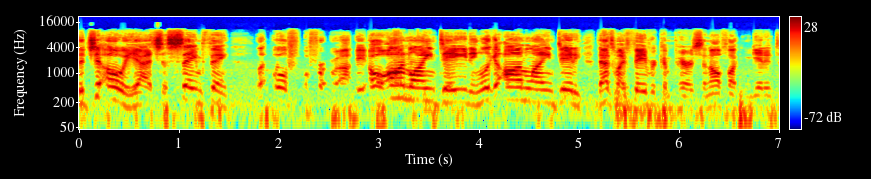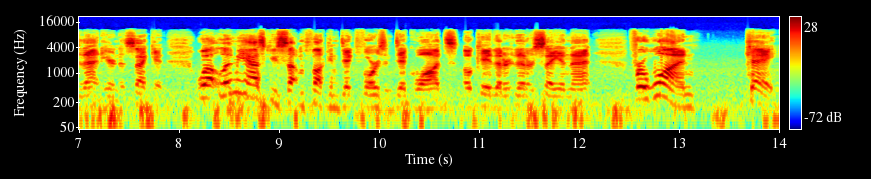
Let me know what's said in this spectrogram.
the oh yeah it's the same thing well, for, uh, oh, online dating. Look at online dating. That's my favorite comparison. I'll fucking get into that here in a second. Well, let me ask you something, fucking Dick Fours and Dick Wads, okay, that are, that are saying that. For one, okay,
